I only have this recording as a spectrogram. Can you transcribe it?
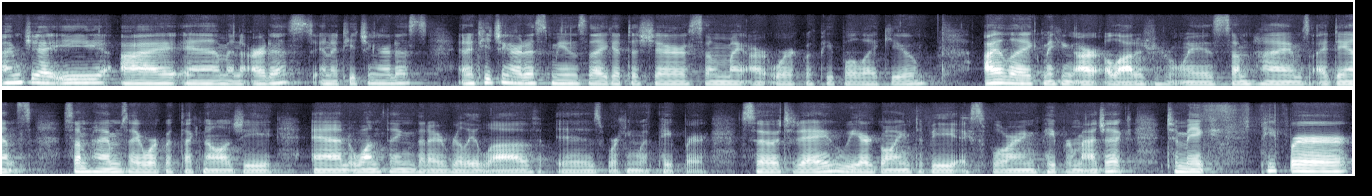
I'm Jie. I am an artist and a teaching artist. And a teaching artist means that I get to share some of my artwork with people like you. I like making art a lot of different ways. Sometimes I dance, sometimes I work with technology, and one thing that I really love is working with paper. So today we are going to be exploring paper magic to make paper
